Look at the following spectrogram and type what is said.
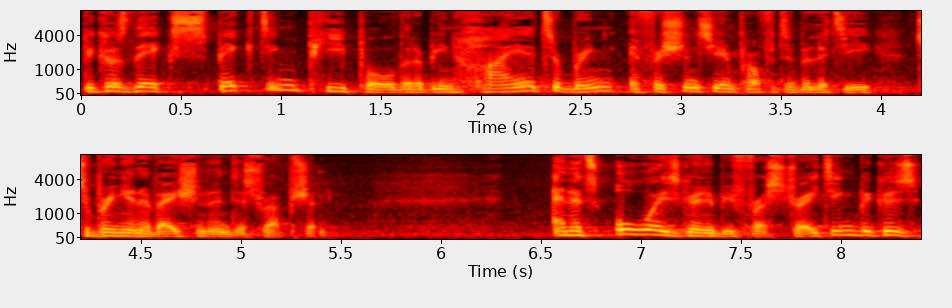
because they're expecting people that have been hired to bring efficiency and profitability to bring innovation and disruption. And it's always going to be frustrating because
